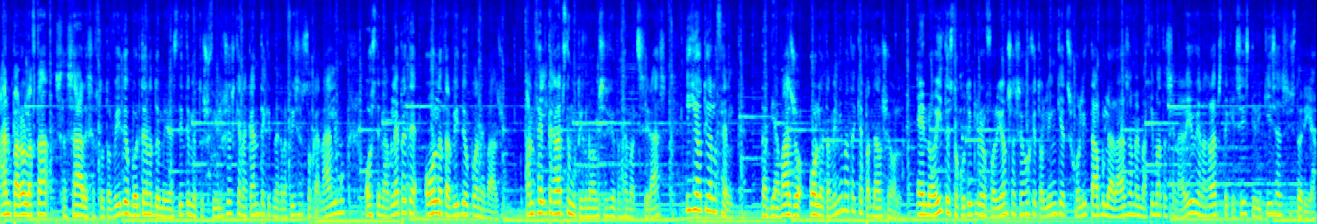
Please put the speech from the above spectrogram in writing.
Αν παρόλα αυτά σας άρεσε αυτό το βίντεο, μπορείτε να το μοιραστείτε με τους φίλους σας και να κάνετε και την εγγραφή σας στο κανάλι μου, ώστε να βλέπετε όλα τα βίντεο που ανεβάζω. Αν θέλετε, γράψτε μου τη γνώμη σας για το θέμα της σειράς ή για ό,τι άλλο θέλετε. Τα διαβάζω όλα τα μηνύματα και απαντάω σε όλα. Εννοείται στο κουτί πληροφοριών σας έχω και το link για τη σχολή Tabula Rasa με μαθήματα σεναρίου για να γράψετε κι εσείς τη δική σας ιστορία.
